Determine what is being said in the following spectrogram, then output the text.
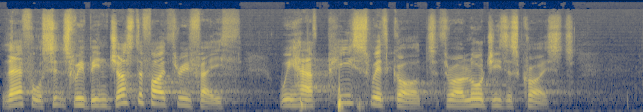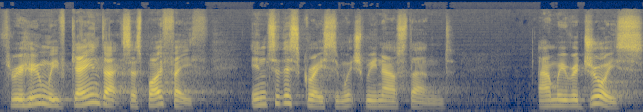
Therefore, since we've been justified through faith, we have peace with God through our Lord Jesus Christ through whom we've gained access by faith into this grace in which we now stand. And we rejoice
